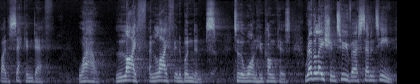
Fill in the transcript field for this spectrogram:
by the second death. Wow. Life and life in abundance to the one who conquers. Revelation 2, verse 17.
